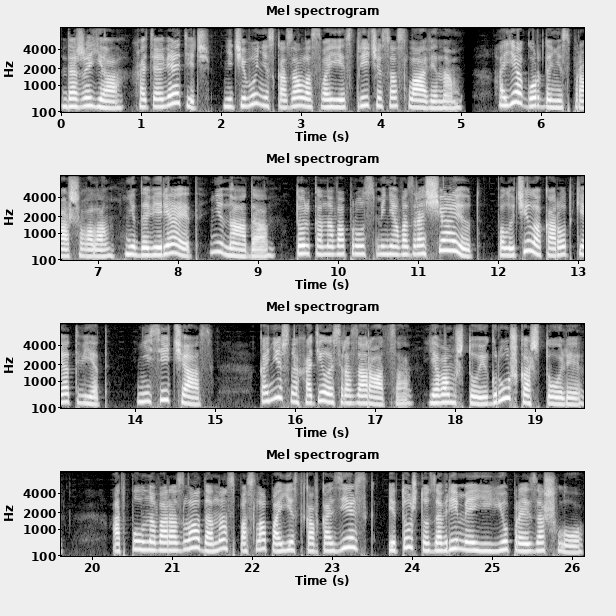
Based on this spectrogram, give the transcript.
Даже я, хотя Вятич ничего не сказал о своей встрече со Славином, а я гордо не спрашивала. Не доверяет? Не надо. Только на вопрос «меня возвращают?» получила короткий ответ. «Не сейчас». Конечно, хотелось разораться. «Я вам что, игрушка, что ли?» От полного разлада нас спасла поездка в Козельск и то, что за время ее произошло.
